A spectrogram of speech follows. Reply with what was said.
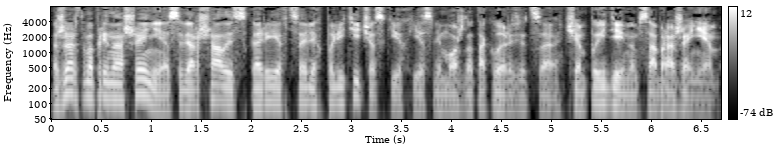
Жертвоприношение совершалось скорее в целях политических, если можно так выразиться, чем по идейным соображениям.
